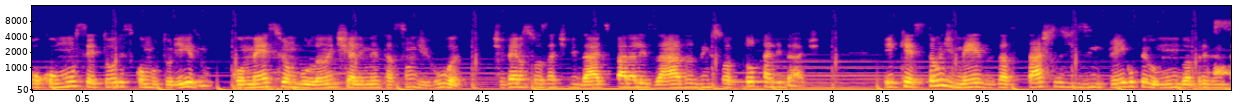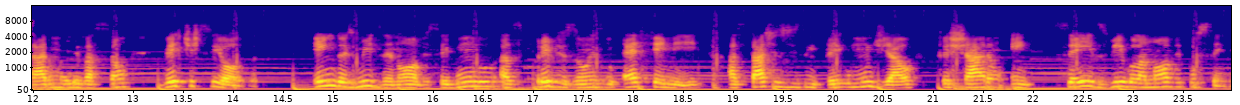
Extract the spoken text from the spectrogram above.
ou comuns setores como turismo, comércio ambulante e alimentação de rua tiveram suas atividades paralisadas em sua totalidade. Em questão de meses, as taxas de desemprego pelo mundo apresentaram uma elevação vertiginosa. Em 2019, segundo as previsões do FMI, as taxas de desemprego mundial fecharam em 6,9%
